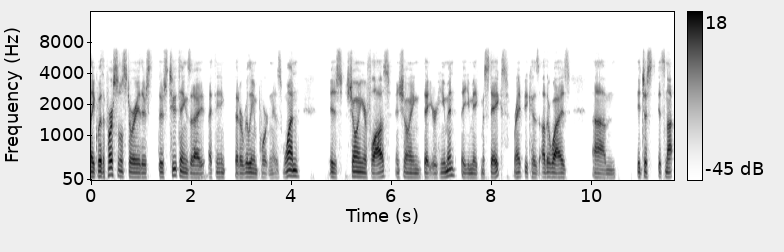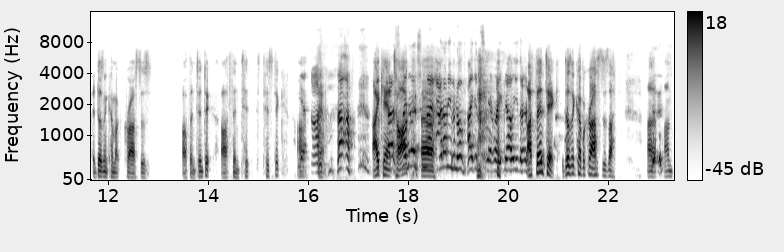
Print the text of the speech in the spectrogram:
like with a personal story there's there's two things that I, I think that are really important is one is showing your flaws and showing that you're human that you make mistakes right because otherwise um, it just it's not it doesn't come across as authentic authentic yeah. Uh, I can't talk. I, uh, I, don't even know if I can say it right now either. authentic. It doesn't come across as uh, um,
